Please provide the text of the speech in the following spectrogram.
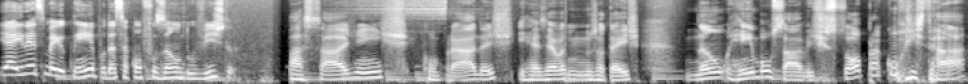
E aí, nesse meio tempo, dessa confusão do visto, passagens compradas e reservas nos hotéis não reembolsáveis. Só para constar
